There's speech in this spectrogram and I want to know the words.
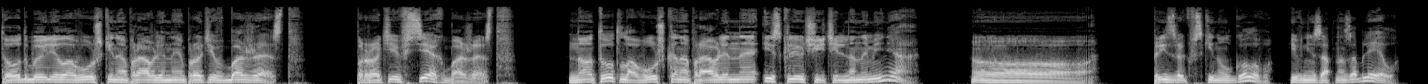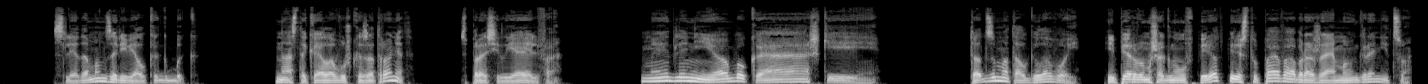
Тут были ловушки, направленные против божеств. Против всех божеств. Но тут ловушка, направленная исключительно на меня. О, Призрак вскинул голову и внезапно заблеял. Следом он заревел, как бык. «Нас такая ловушка затронет?» — спросил я эльфа. «Мы для нее букашки». Тот замотал головой и первым шагнул вперед, переступая воображаемую границу.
